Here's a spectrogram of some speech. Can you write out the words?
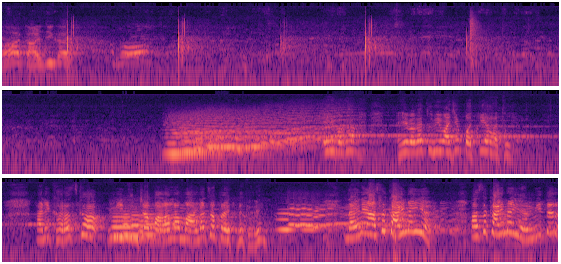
काळजी कर. हे बघा हे बघा तुम्ही माझे पती आहात हो. आणि खरंच का मी तुमच्या बाळाला मारण्याचा प्रयत्न करेन? नाही नाही असं काही नाहीये. असं काही नाहीये. मी तर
